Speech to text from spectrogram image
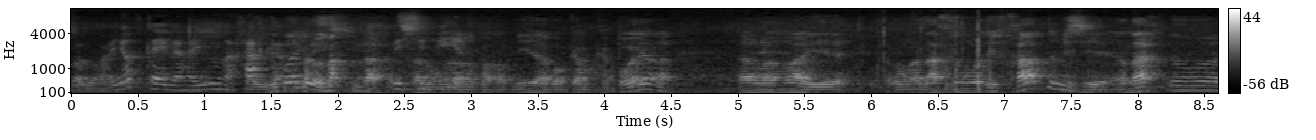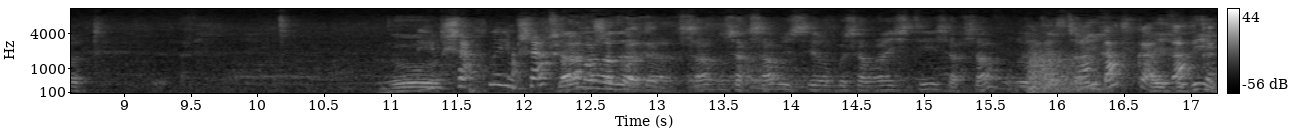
לא, לא. לא. בעיות כאלה היו אחר כך. בסיביר. אבל גם קפוארה? אבל אנחנו עוד הפחדנו מזה, אנחנו... נו... המשכנו, המשכנו כמו שקודם. עכשיו, שעכשיו יש מה שאמרה אשתי, שעכשיו צריך, דווקא, היחידים.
